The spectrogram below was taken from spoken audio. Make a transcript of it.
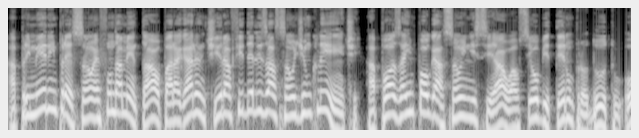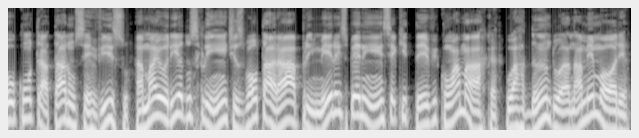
A primeira impressão é fundamental para garantir a fidelização de um cliente. Após a empolgação inicial ao se obter um produto ou contratar um serviço, a maioria dos clientes voltará à primeira experiência que teve com a marca, guardando-a na memória.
